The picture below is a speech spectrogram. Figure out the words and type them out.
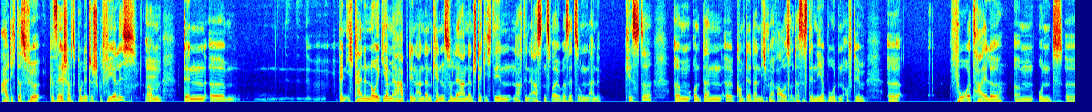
halte ich das für gesellschaftspolitisch gefährlich, mhm. Ähm, denn ähm, wenn ich keine Neugier mehr habe, den anderen kennenzulernen, dann stecke ich den nach den ersten zwei Übersetzungen in eine Kiste ähm, und dann äh, kommt er dann nicht mehr raus und das ist der Nährboden, auf dem äh, Vorurteile ähm, und äh,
